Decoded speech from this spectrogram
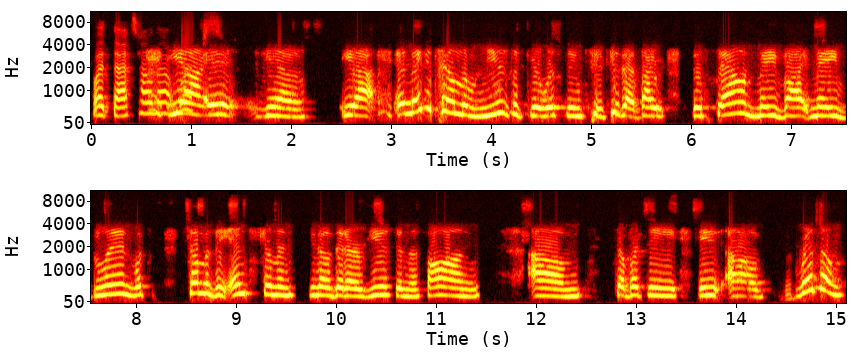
But that's how that yeah, works. it, yeah, yeah. and maybe on the music you're listening to too. That vi- the sound may vi- may blend with some of the instruments you know that are used in the songs. Um, so, but the the uh, rhythm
